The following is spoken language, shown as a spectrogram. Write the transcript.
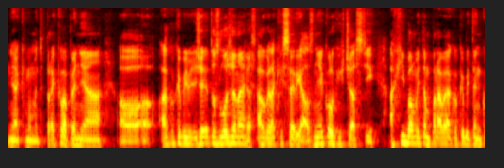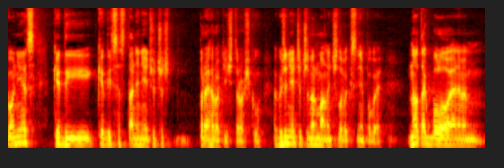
nejaký moment prekvapenia, ako keby, že je to zložené Jasne. ako taký seriál z niekoľkých častí. A chýbal mi tam práve ako keby ten koniec, kedy, kedy sa stane niečo, čo prehrotíš trošku. Akože niečo, čo normálny človek si nepovie. No tak bolo, ja neviem,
